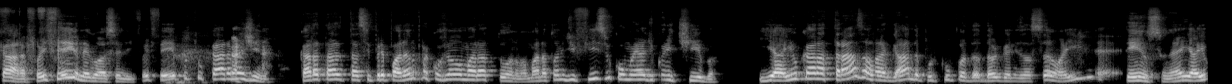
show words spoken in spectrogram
Cara, foi feio o negócio ali. Foi feio porque o cara, imagina, o cara tá, tá se preparando para correr uma maratona, uma maratona difícil como é a de Curitiba. E aí o cara atrasa a largada por culpa da, da organização, aí é tenso, né? E aí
